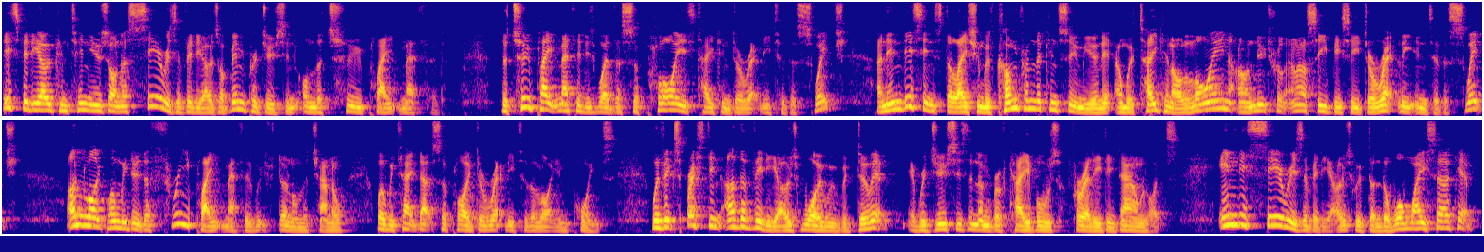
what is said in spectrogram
This video continues on a series of videos I've been producing on the two plate method. The two plate method is where the supply is taken directly to the switch and in this installation we've come from the consumer unit and we've taken our line, our neutral and our CPC directly into the switch unlike when we do the three plate method which we've done on the channel where we take that supply directly to the lighting points. We've expressed in other videos why we would do it. It reduces the number of cables for LED downlights. In this series of videos we've done the one-way circuit,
